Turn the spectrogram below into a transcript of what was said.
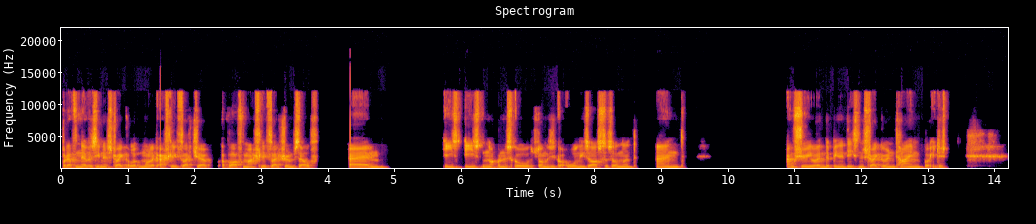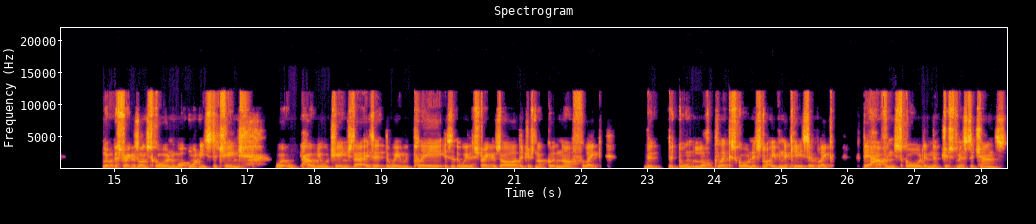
but I've never seen a striker look more like Ashley Fletcher, apart from Ashley Fletcher himself. Um, he's he's not going to score as long as he's got all in his arse for Sunderland. And I'm sure he'll end up being a decent striker in time, but he just look, the strikers on scoring. What what needs to change? What, how do we change that? Is it the way we play? Is it the way the strikers are? They're just not good enough. Like they, they don't look like scoring. It's not even a case of like they haven't scored and they've just missed a chance.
